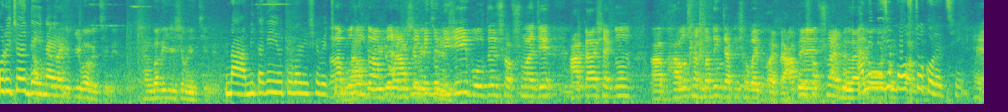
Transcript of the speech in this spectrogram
পরিচয় দিই নাই। আপনি তাকে কীভাবে চিনেন? সাংবাদিক হিসেবে না আমি তাকে ইউটিউবার হিসেবে আপনি কিন্তু নিজেই বলতেন সবসময় যে আকাশ একজন ভালো সাংবাদিক যাকে সবাই ভয় পায়। আপনি সবসময় আমি নিজে পোস্টও করেছি। হ্যাঁ।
